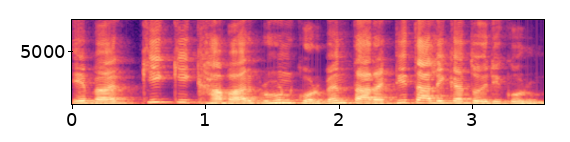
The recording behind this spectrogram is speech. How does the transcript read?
এবার কি কি খাবার গ্রহণ করবেন তার একটি তালিকা তৈরি করুন।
